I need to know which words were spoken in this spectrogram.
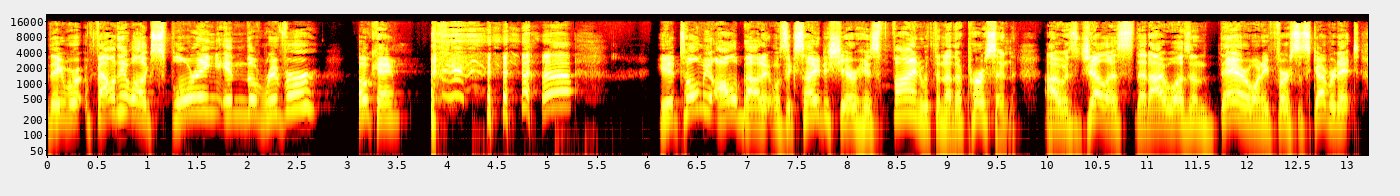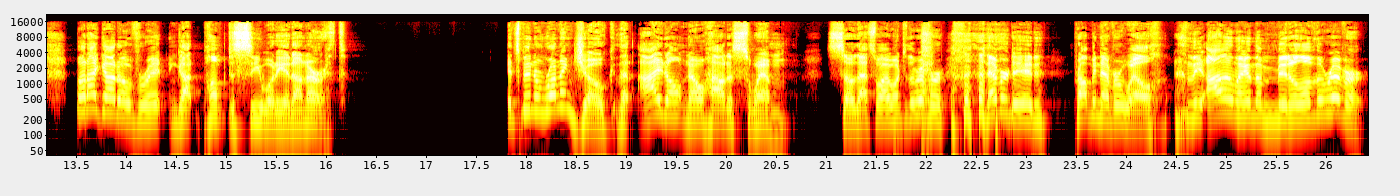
they were found it while exploring in the river. Okay. He had told me all about it and was excited to share his find with another person. I was jealous that I wasn't there when he first discovered it, but I got over it and got pumped to see what he had unearthed. It's been a running joke that I don't know how to swim. So that's why I went to the river. never did, probably never will. And the island lay in the middle of the river.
